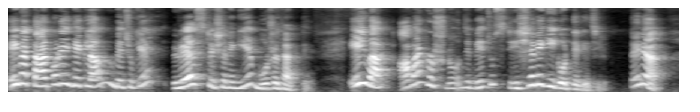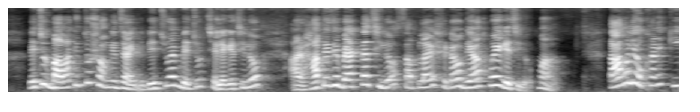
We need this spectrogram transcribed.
এইবার তারপরেই দেখলাম বেচুকে রেল স্টেশনে গিয়ে বসে থাকতে। এইবার আমার প্রশ্ন যে বেচু স্টেশনে কি করতে গেছিল, তাই না? বেচুর বাবা কিন্তু সঙ্গে যায়নি, বেচু আর বেচুর ছেলে গেছিল, আর হাতে যে ব্যাগটা ছিল সাপ্লাই সেটাও দেওয়া হয়ে গেছিল মাল। তাহলে ওখানে কি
